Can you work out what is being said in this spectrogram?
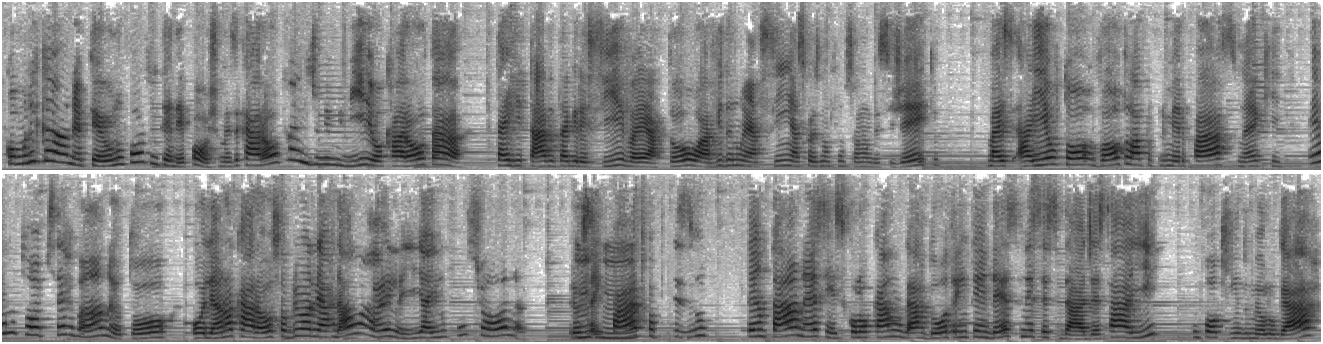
comunicar, né? Porque eu não posso entender, poxa, mas a Carol tá aí de mimimi, ou a Carol tá tá irritada, tá agressiva, é à toa, a vida não é assim, as coisas não funcionam desse jeito. Mas aí eu tô, volto lá pro primeiro passo, né? Que eu não tô observando, eu tô olhando a Carol sobre o olhar da Laila, e aí não funciona. Para eu uhum. ser empática, eu preciso tentar, né, assim, se colocar no lugar do outro, entender essa necessidade, é sair um pouquinho do meu lugar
